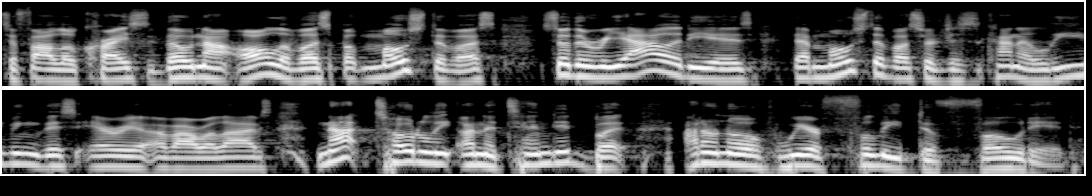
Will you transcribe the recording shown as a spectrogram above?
to follow Christ, though not all of us, but most of us. So the reality is that most of us are just kind of leaving this area of our lives, not totally unattended, but I don't know if we are fully devoted.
